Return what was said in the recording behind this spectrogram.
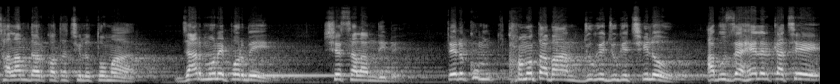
সালাম দেওয়ার কথা ছিল তোমার। যার মনে পড়বে, সে সালাম দিবে। তো এরকম ক্ষমতাবান যুগে যুগে ছিল। আবু জাহেলের কাছে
